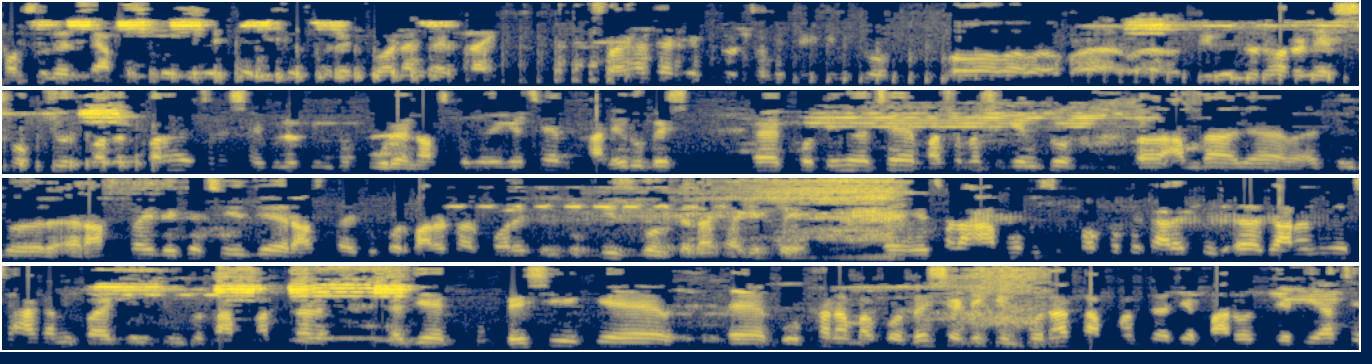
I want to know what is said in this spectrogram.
ফসলের ব্যাপক ক্ষতি হয়েছে। বিশেষ করে প্রায় ছয় হাজার হেক্টর জমিতে কিন্তু বিভিন্ন ধরনের সবজি উৎপাদন করা হয়েছিল, সেগুলো কিন্তু পুড়ে নষ্ট হয়ে গেছে। ধানেরও বেশ ক্ষতি হয়েছে। পাশাপাশি কিন্তু আমরা কিন্তু রাস্তায় দেখেছি যে রাস্তায় দুপুর বারোটার পরে কিন্তু পিচ গলতে দেখা গেছে। এছাড়া আবহাওয়া পক্ষ থেকে আরেকটু জানানো হয়েছে, আগামী কয়েকদিন কিন্তু তাপমাত্রার যে খুব বেশি ওঠানামা করবে, সেটি কিন্তু না তাপমাত্রা যে পারদ যেটি আছে,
